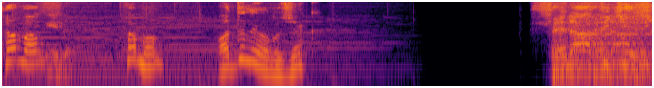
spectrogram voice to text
Tamam. Tamam. Adı ne olacak? Fena fikir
